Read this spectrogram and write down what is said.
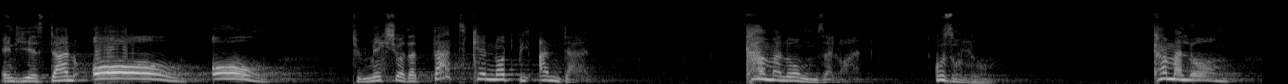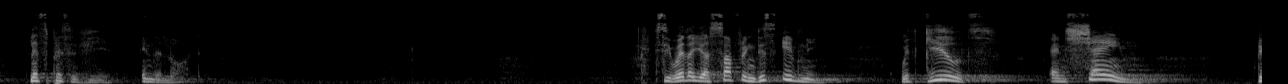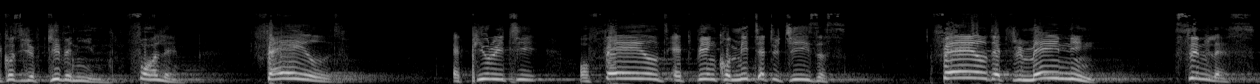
And He has done all, all to make sure that that cannot be undone. Come along, Mzalwan. Kuzolunga. Come along. Let's persevere in the Lord. See, whether you are suffering this evening with guilt and shame because you've given in, fallen, failed at purity, or failed at being committed to Jesus, failed at remaining sinless.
